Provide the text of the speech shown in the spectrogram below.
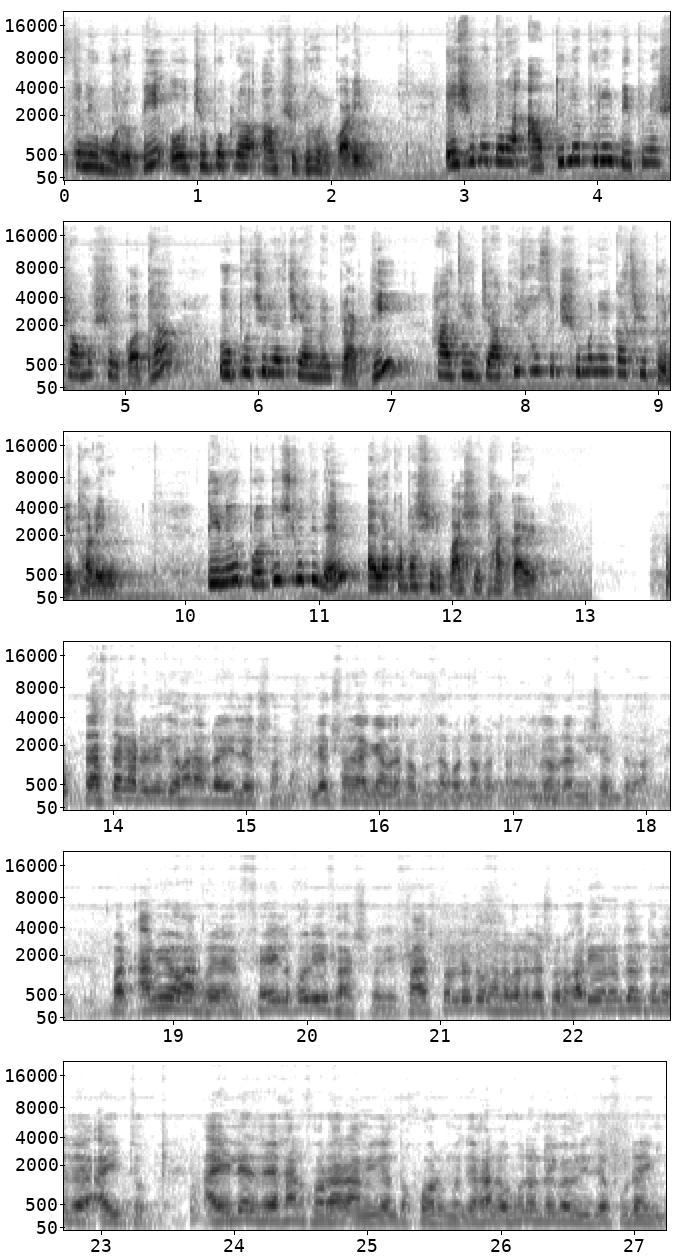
স্থানীয় মুরব্বী ও যুবকরা অংশগ্রহণ করেন। এ সময় তারা আবদুল্লাপুরের বিভিন্ন সমস্যার কথা উপজেলা চেয়ারম্যান প্রার্থী হাজি জাকির হোসেন সুমনের কাছে তুলে ধরেন। তিনিও প্রতিশ্রুতি দেন এলাকাবাসীর পাশে থাকার। রাস্তাঘাট হলে এখন আমরা ইলেকশন ইলেকশনের আগে আমরা কোনটা করতাম পারতাম না। এগুলো আমরা নিষেধ দেওয়া। বাট আমি ওখান করি, আমি ফেল করি ফাঁস করি। ফাঁস করলে তো মনে করলে সরকারি অনুদান তুলে যে আইতো। আইলে যেখান খরার আমি কিন্তু করমু। যেখান অফুরন রইব, আমি নিজে ফুরাইমু।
